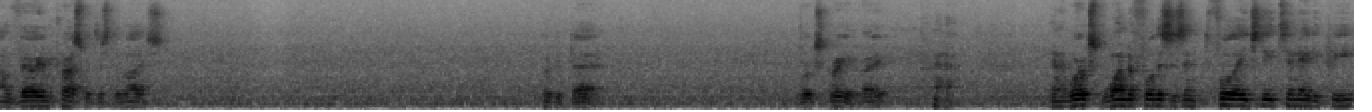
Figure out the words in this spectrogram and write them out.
I'm very impressed with this device. Look at that. Works great, right? and it works wonderful. This is in full HD 1080p.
